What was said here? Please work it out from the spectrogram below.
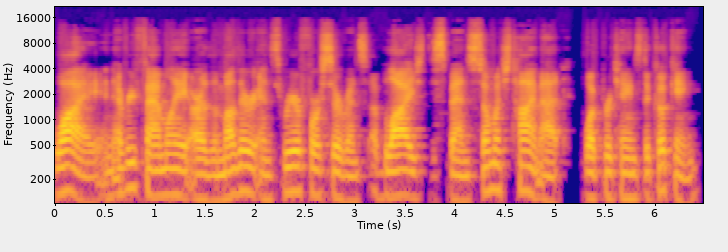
Why, in every family, are the mother and three or four servants obliged to spend so much time at what pertains to cooking?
